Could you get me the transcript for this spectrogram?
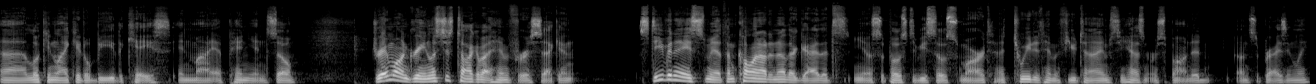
uh, looking like it'll be the case in my opinion. So Draymond Green, let's just talk about him for a second. Stephen A. Smith, I'm calling out another guy that's you know supposed to be so smart. I tweeted him a few times. He hasn't responded, unsurprisingly.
